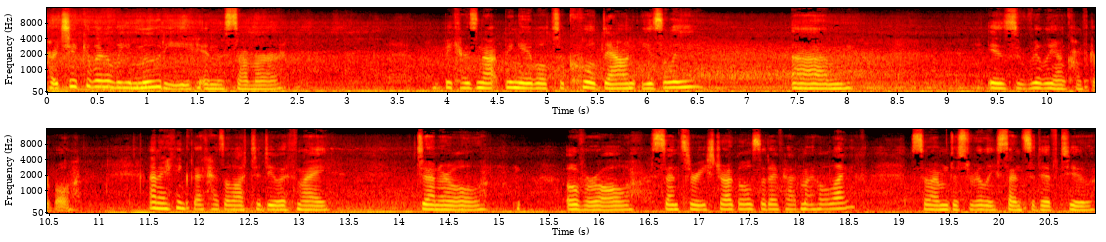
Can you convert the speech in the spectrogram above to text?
particularly moody in the summer because not being able to cool down easily um, is really uncomfortable. And I think that has a lot to do with my general overall sensory struggles that I've had my whole life. So I'm just really sensitive to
